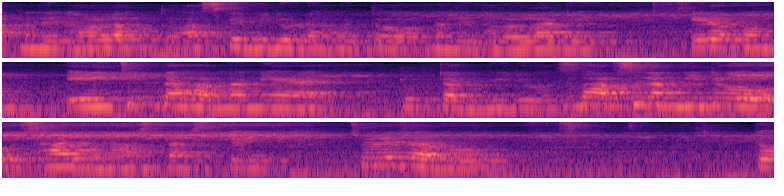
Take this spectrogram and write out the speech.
আপনাদের ভালো লাগতো, আজকের ভিডিওটা হয়তো আপনাদের ভালো লাগে, এরকম এই চিন্তা ভাবনা নিয়ে টুকটাক ভিডিও ভাবছিলাম ভিডিও ছাড়বো না, আস্তে আস্তে চলে যাব। তো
